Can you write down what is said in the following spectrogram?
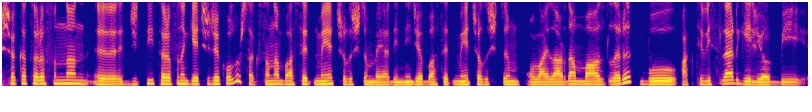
şaka tarafından e, ciddi tarafına geçecek olursak sana bahsetmeye çalıştığım veya dinleyiciye bahsetmeye çalıştığım olaylardan bazıları bu aktivistler geliyor bir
